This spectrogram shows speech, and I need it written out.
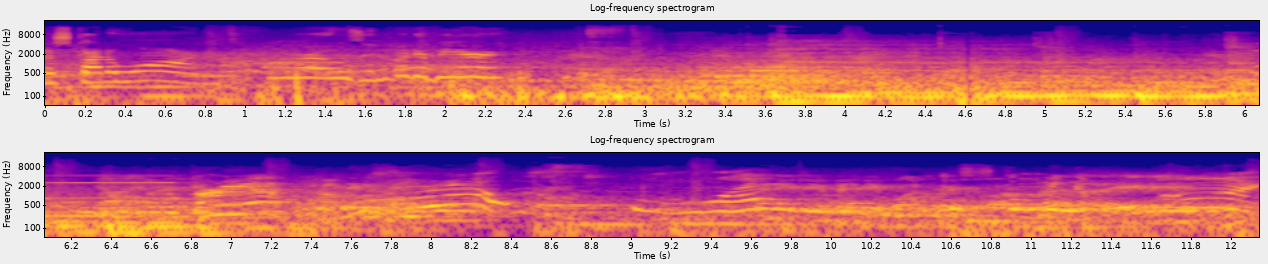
Just got a wand. Frozen butterbeer. Hurry up! Gross. What is going on? What?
